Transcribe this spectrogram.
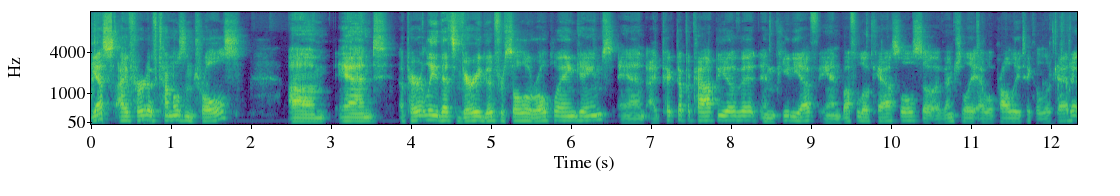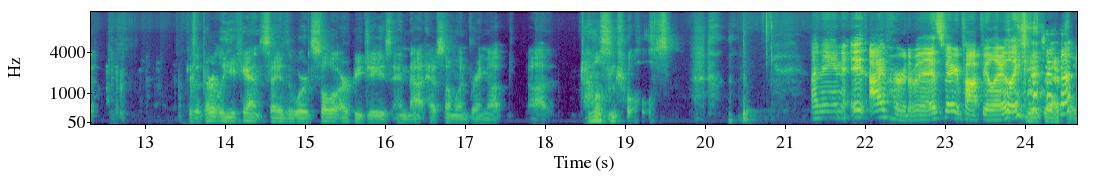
yes, I've heard of Tunnels and Trolls. Um, and apparently that's very good for solo role playing games. And I picked up a copy of it in PDF and Buffalo Castle. So eventually I will probably take a look at it. Because apparently you can't say the word solo RPGs and not have someone bring up uh, Tunnels and Trolls. I mean, it. I've heard of it. It's very popular. Like exactly,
